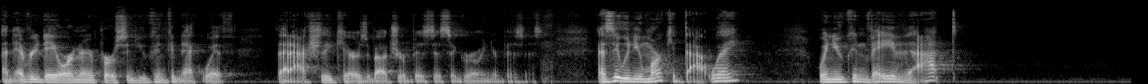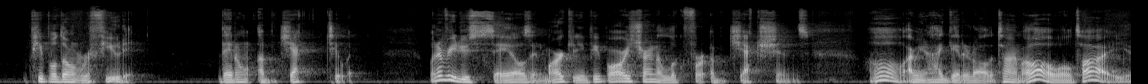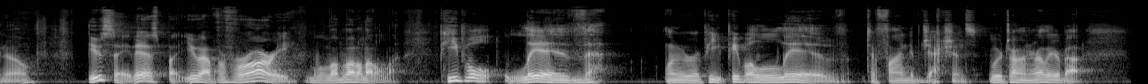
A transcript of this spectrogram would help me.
an everyday, ordinary person you can connect with that actually cares about your business and growing your business. And see, when you market that way, when you convey that, people don't refute it, they don't object to it. Whenever you do sales and marketing, people are always trying to look for objections. Oh, I mean, I get it all the time. Oh, well, Tai, you know, you say this, but you have a Ferrari. Blah, blah, blah, blah, blah. People live, let me repeat, people live to find objections. We were talking earlier about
